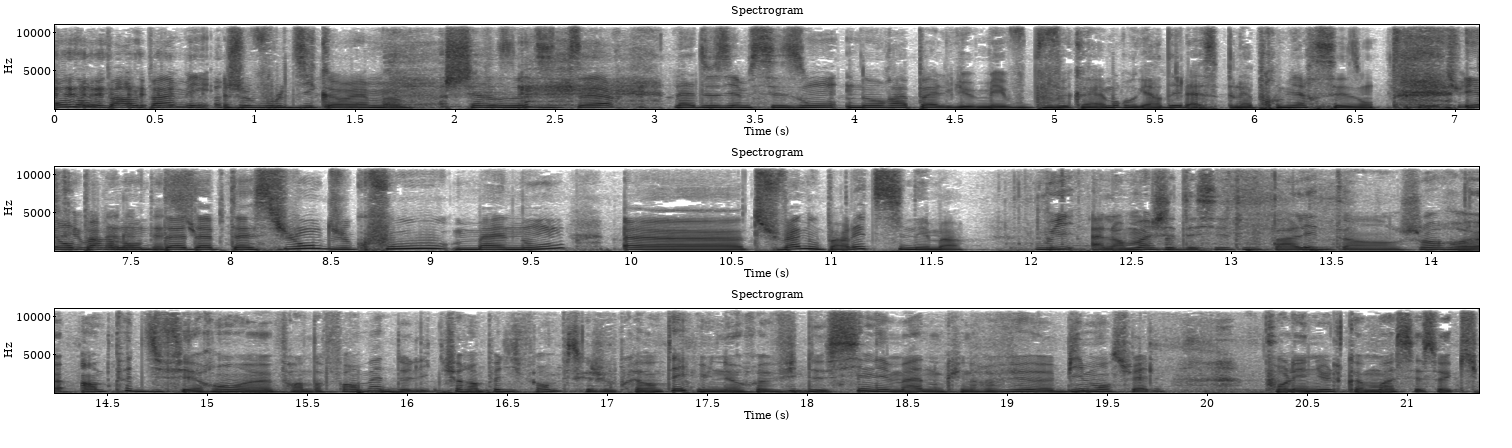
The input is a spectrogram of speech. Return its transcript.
on- n'en parle pas, mais je vous le dis quand même, chers auditeurs, la deuxième saison n'aura pas lieu. Mais vous pouvez quand même regarder la, la première saison. Et en parlant d'adaptation, du coup, Manon, euh, tu vas nous parler de cinéma. Oui, alors moi j'ai décidé de vous parler d'un genre euh, un peu différent, euh, enfin d'un format de lecture un peu différent, puisque je vais vous présenter une revue de cinéma, donc une revue euh, bimensuelle. Pour les nuls comme moi, c'est ceux qui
